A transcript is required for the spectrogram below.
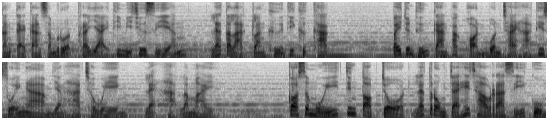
ตั้งแต่การสำรวจพระใหญ่ที่มีชื่อเสียง และตลาดกลางคืนที่คึกคัก ไปจนถึงการพักผ่อนบนชายหาดที่สวยงามอย่างหาดเฉวง และหาดละไมเกาะสมุยจึงตอบโจทย์และตรงใจให้ชาวราศีกุม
